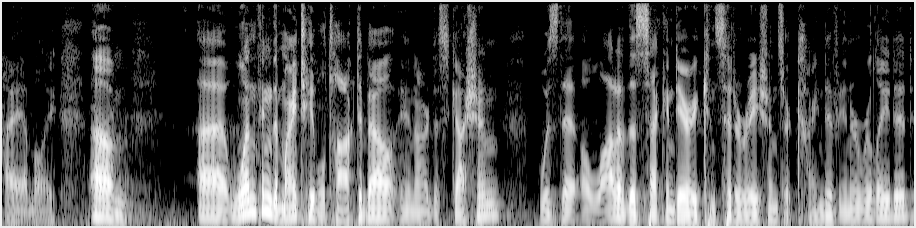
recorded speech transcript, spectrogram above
Hi, Emily. Um, uh, one thing that my table talked about in our discussion was that a lot of the secondary considerations are kind of interrelated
